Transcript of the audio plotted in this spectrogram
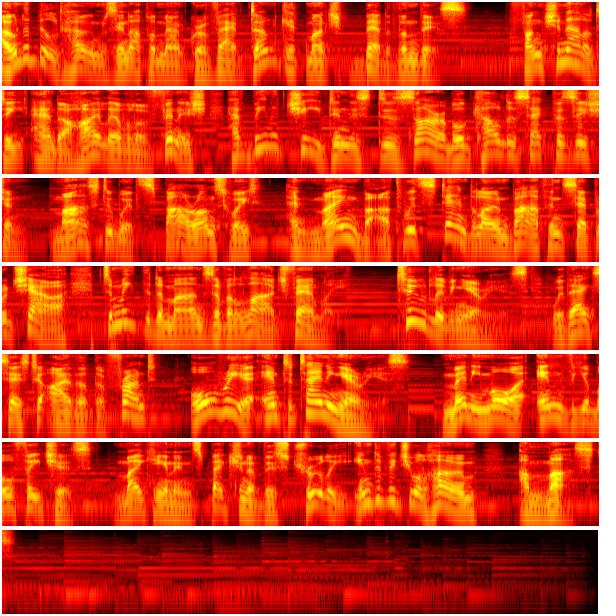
Owner-built homes in Upper Mount Gravatt don't get much better than this. Functionality and a high level of finish have been achieved in this desirable cul-de-sac position. Master with spa ensuite and main bath with standalone bath and separate shower to meet the demands of a large family. Two living areas with access to either the front or rear entertaining areas. Many more enviable features, making an inspection of this truly individual home a must.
